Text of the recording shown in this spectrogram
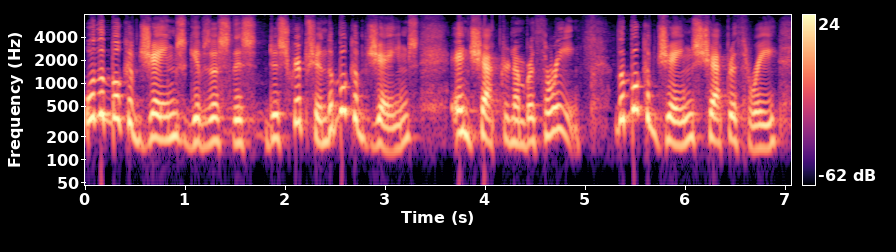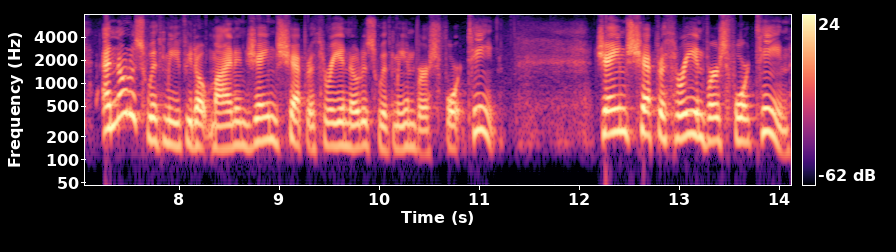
Well, the book of James gives us this description. The book of James in chapter number three. The book of James, chapter three, and notice with me, if you don't mind, in James chapter three, and notice with me in verse 14. James chapter 3 and verse 14.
